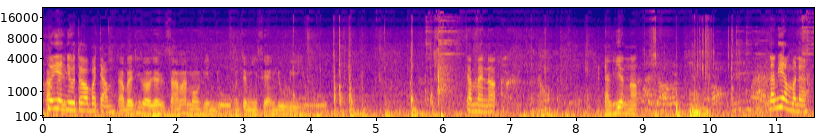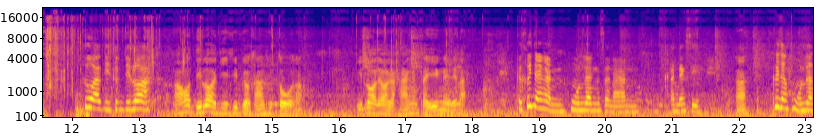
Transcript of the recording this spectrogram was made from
เคยเรียนอยู่แต่ว่าประจตราบใดที่เราจะสามารถมองเห็นอยู่ มันจะมีแสง UV อยู่ำจำแม่นเนาะเนาะอยากเรียนเนาะนักเรียนมาเนี่ยคือว่าตีจนจีรัวเอาตีรอยี่สิบกับสามสิบโตเนาะ ตีรอได้ว่าก็หาเงินใส่เองได้ได้หลายก็คือจังอันหูเรื่องสนานอันยังสิฮะคือจังหูเรื่อง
